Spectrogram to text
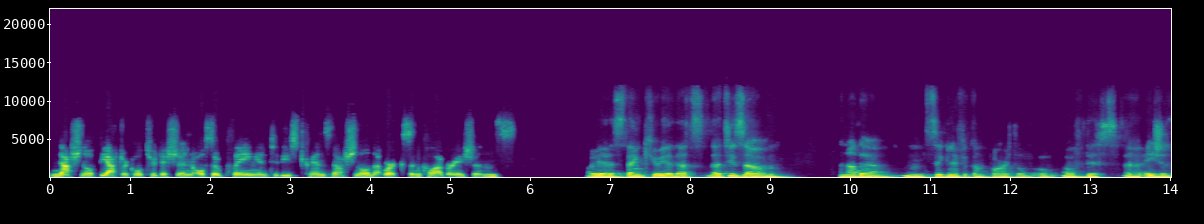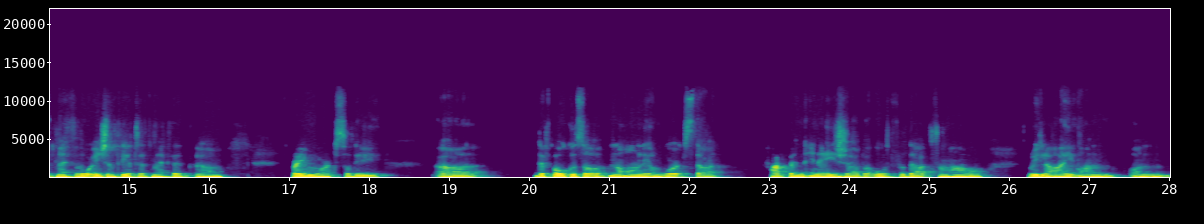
national theatrical tradition also playing into these transnational networks and collaborations. Oh yes, thank you. Yeah, that's that is um, another mm, significant part of, of, of this uh, Asian method or Asian theater method um, framework. So the uh, the focus of not only on works that happen in Asia, but also that somehow rely on on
